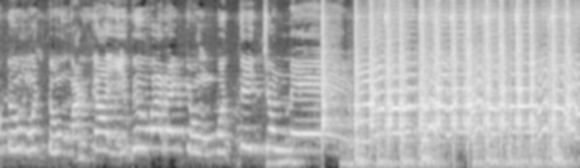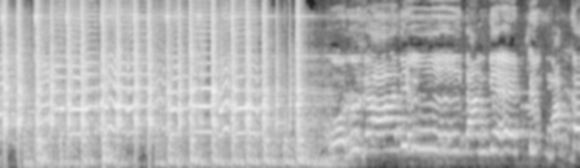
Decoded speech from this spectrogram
சூடு முட்டும் மக்கா இதுவரைக்கும் புத்தி சொன்னேன் ஒரு காதில் தான் கேட்டு மக்கா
